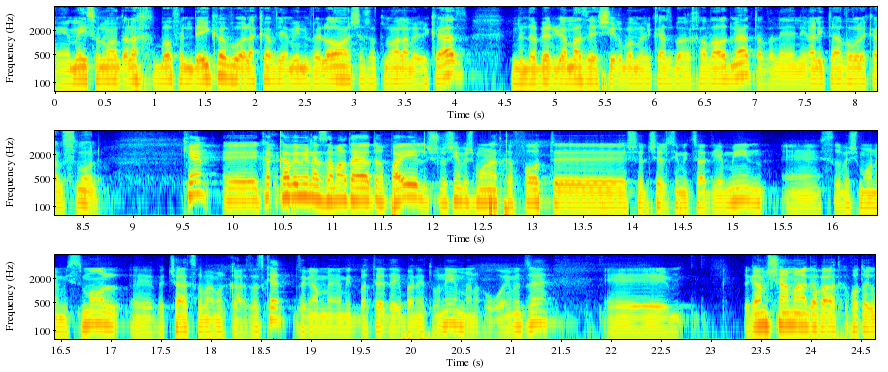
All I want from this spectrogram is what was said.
אה, מייסון מאונט הלך באופן די קבוע לקו ימין ולא, שעשה תנועה למרכז. נדבר גם מה זה השאיר במרכז ברחבה עוד מעט, אבל אה, נראה לי תעבור לקו שמאל. כן, אה, קו ימין, אז אמרת, היה יותר פעיל, 38 התקפות אה, של צ'לסי מצד ימין, אה, 28 משמאל אה, ו-19 מהמרכז. אז כן, זה גם מתבטא די בנתונים, אנחנו רואים את זה. וגם שם, אגב, ההתקפות היו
